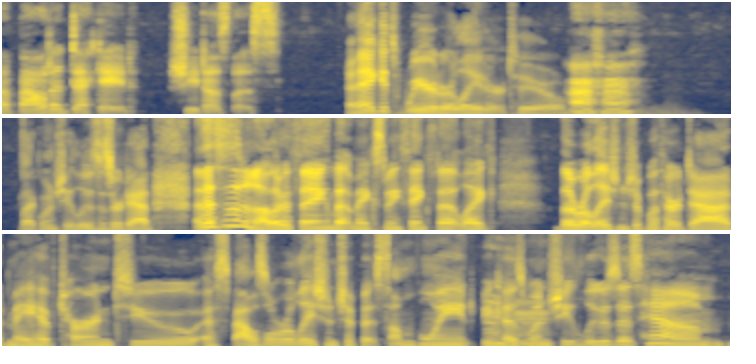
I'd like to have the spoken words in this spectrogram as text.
about a decade she does this. And it gets weirder later too. Uh-huh. like when she loses her dad. And this is another thing that makes me think that like the relationship with her dad may have turned to a spousal relationship at some point because when she loses him,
